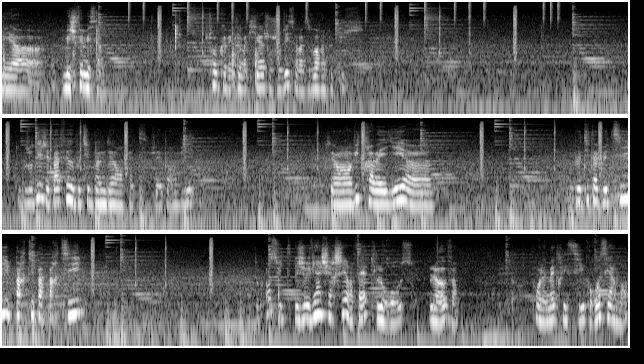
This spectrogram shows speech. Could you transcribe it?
Mais, euh, mais je fais mes cernes. Je trouve qu'avec le maquillage aujourd'hui ça va se voir un peu plus. Aujourd'hui j'ai pas fait au petit blender en fait. J'avais pas envie. J'ai envie de travailler euh, petit à petit, partie par partie. Ensuite, je viens chercher en fait le rose, Love. pour le mettre ici grossièrement.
